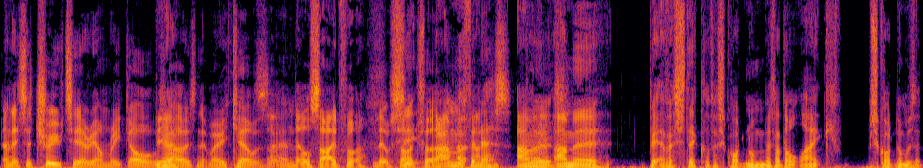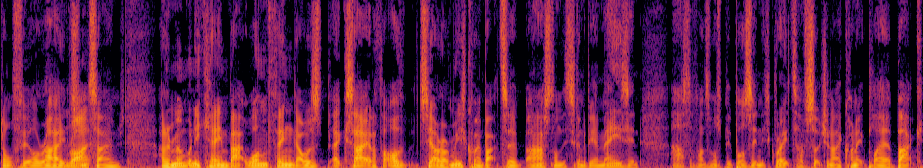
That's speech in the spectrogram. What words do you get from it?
and it's a true Thierry Henry goal as Yeah. well, isn't it? Where he kills it and little side footer, little side See, foot, I'm a finesse. I'm finesse. a I'm a bit of a stickler for squad numbers. I don't like squad numbers that don't feel right, Right. sometimes. And I remember when he came back, one thing I was excited. I thought, oh, Thierry Henry's coming back to Arsenal. This is going to be amazing. Arsenal fans must be buzzing. It's great to have such an iconic player back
